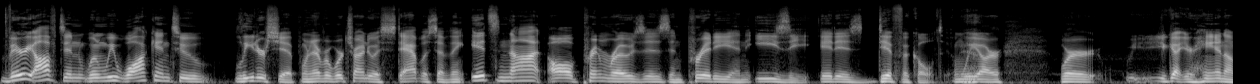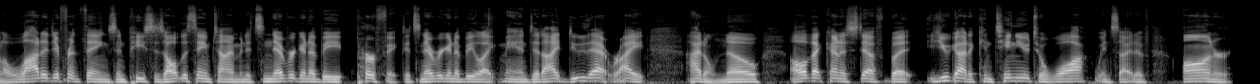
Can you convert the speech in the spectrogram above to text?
very often when we walk into leadership, whenever we're trying to establish something, it's not all primroses and pretty and easy. It is difficult, and we are we're you got your hand on a lot of different things and pieces all at the same time and it's never going to be perfect it's never going to be like man did i do that right i don't know all that kind of stuff but you got to continue to walk inside of honor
